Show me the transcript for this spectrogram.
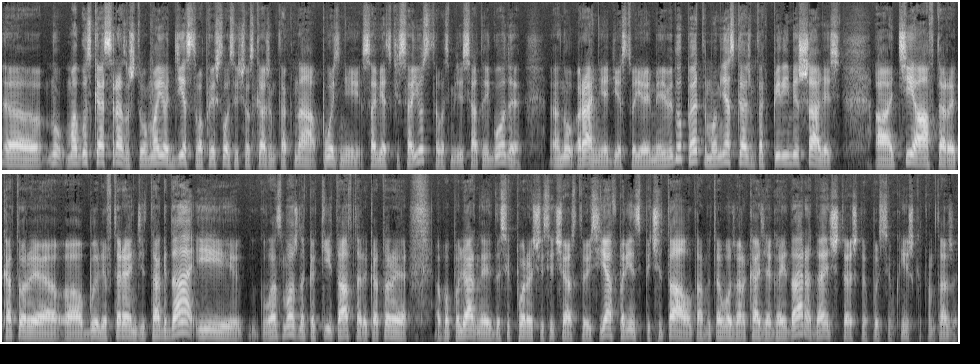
э, ну, могу сказать сразу, что мое детство пришлось еще, скажем так, на поздний Советский Союз, 80-е годы, э, ну, раннее детство я имею в виду, поэтому у меня, скажем так, перемешались э, те авторы, которые э, были в тренде тренде тогда, и, возможно, какие-то авторы, которые популярны до сих пор еще сейчас. То есть я, в принципе, читал там и того же Аркадия Гайдара, да, и считаю, что, допустим, книжка там та же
